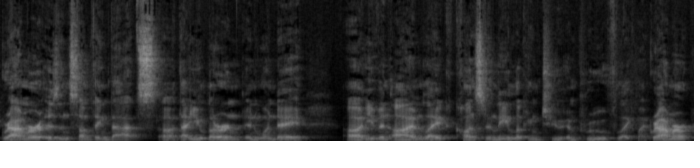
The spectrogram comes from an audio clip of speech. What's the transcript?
grammar isn't something that's uh, that you learn in one day. Uh, even I'm like constantly looking to improve like my grammar.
